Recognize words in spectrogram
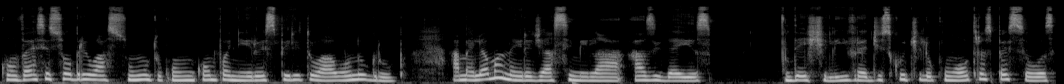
Converse sobre o assunto com um companheiro espiritual ou no grupo. A melhor maneira de assimilar as ideias deste livro é discuti-lo com outras pessoas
